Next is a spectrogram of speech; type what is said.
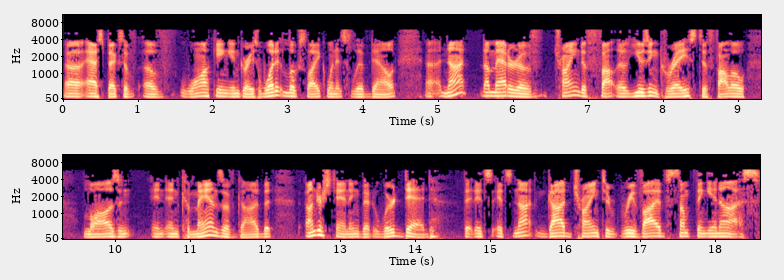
uh, aspects of, of walking in grace, what it looks like when it's lived out, uh, not a matter of trying to follow, uh, using grace to follow laws and, and, and commands of God, but understanding that we're dead, that it's it's not God trying to revive something in us.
